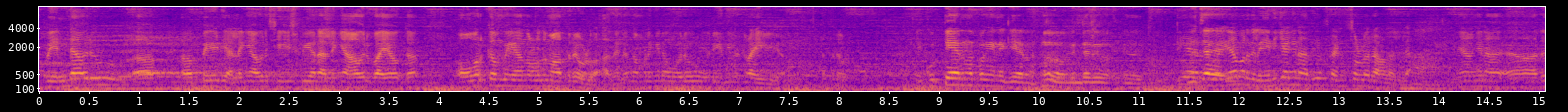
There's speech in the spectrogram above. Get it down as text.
അപ്പോൾ എന്റെ ആ ഒരു പേടി അല്ലെങ്കിൽ ആ ഒരു ഫിയർ അല്ലെങ്കിൽ ആ ഒരു ഭയമൊക്കെ ഓവർകം ചെയ്യാന്നുള്ളത് മാത്രമേ ഉള്ളൂ. അതിന് നമ്മളിങ്ങനെ ഓരോ രീതിയിൽ ട്രൈ ചെയ്യുക ഈ കുട്ടിയായിരുന്നപ്പോ ഇങ്ങനെയൊക്കെയായിരുന്നു റോബിന്റെ ഒരു ഞാൻ പറഞ്ഞില്ല എനിക്ക് അങ്ങനെ അധികം ഫ്രണ്ട്സ് ഉള്ള ഒരാളല്ല. ഞാൻ അങ്ങനെ അത്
